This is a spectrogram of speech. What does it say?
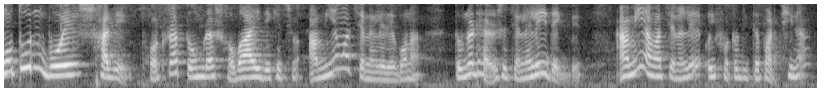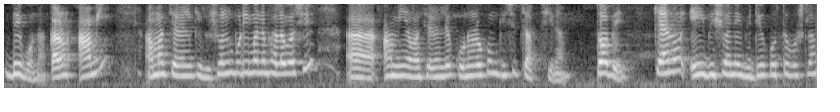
নতুন বইয়ের সাজে ফটোটা তোমরা সবাই দেখেছ। আমি আমার চ্যানেলে দেবো না। তোমরা ঢ্যাঁড়সের চ্যানেলেই দেখবে। আমি আমার চ্যানেলে ওই ফটো দিতে পারছি না, দেবো না। কারণ আমি আমার চ্যানেলকে ভীষণ পরিমাণে ভালোবাসি। আমি আমার চ্যানেলে কোনো রকম কিছু চাচ্ছি না। তবে কেন এই বিষয় নিয়ে ভিডিও করতে বসলাম?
